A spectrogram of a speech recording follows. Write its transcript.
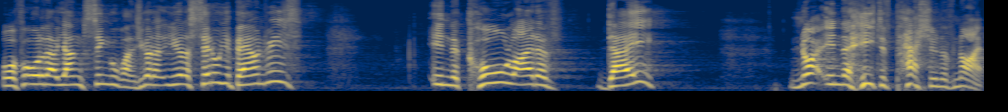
Or for all of our young single ones, you've got, you got to settle your boundaries in the cool light of day, not in the heat of passion of night.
